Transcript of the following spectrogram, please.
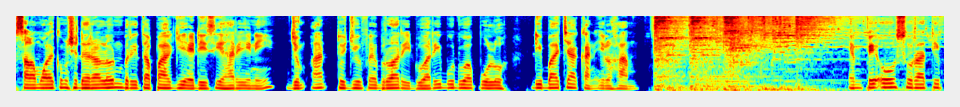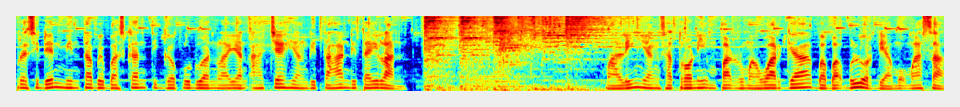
Assalamualaikum Syederalun, berita pagi edisi hari ini, Jumat 7 Februari 2020, dibacakan Ilham. MPO Surati Presiden minta bebaskan 32 nelayan Aceh yang ditahan di Thailand. Maling yang satroni 4 rumah warga babak belur di amuk masa.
